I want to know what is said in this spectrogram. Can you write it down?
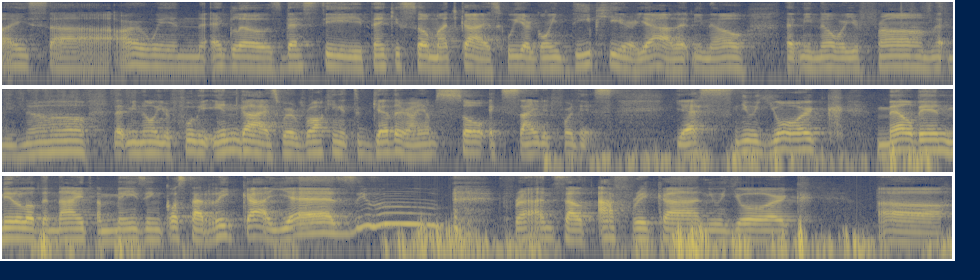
Paisa, Arwin, Eglos, Bestie, thank you so much, guys. We are going deep here. Yeah, let me know. Let me know where you're from. Let me know. Let me know you're fully in, guys. We're rocking it together. I am so excited for this. Yes, New York, Melbourne, middle of the night, amazing. Costa Rica, yes. France, South Africa, New York. Uh,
